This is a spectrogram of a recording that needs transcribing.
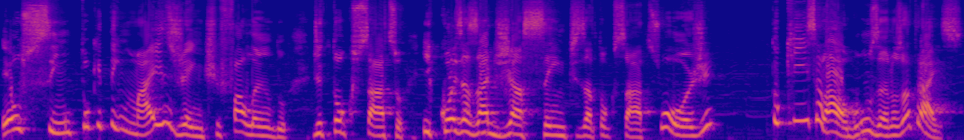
Eu sinto que tem mais gente falando de Tokusatsu e coisas adjacentes a Tokusatsu hoje do que, sei lá, alguns anos atrás.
